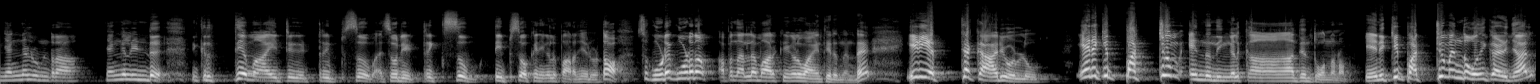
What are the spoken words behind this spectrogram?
ഞങ്ങളുണ്ടാ? ഞങ്ങളുണ്ട്. കൃത്യമായിട്ട് ട്രിപ്സും സോറി ട്രിക്സും ടിപ്സും ഒക്കെ ഞങ്ങൾ പറഞ്ഞു തരും കേട്ടോ. സോ കൂടെ കൂടണം. അപ്പം നല്ല മാർക്ക് നിങ്ങൾ വാങ്ങി തരുന്നുണ്ട്. ഇനി എത്ര കാര്യമുള്ളൂ? എനിക്ക് പറ്റും എന്ന് നിങ്ങൾക്ക് ആദ്യം തോന്നണം. എനിക്ക് പറ്റും പറ്റുമെന്ന് തോന്നിക്കഴിഞ്ഞാൽ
